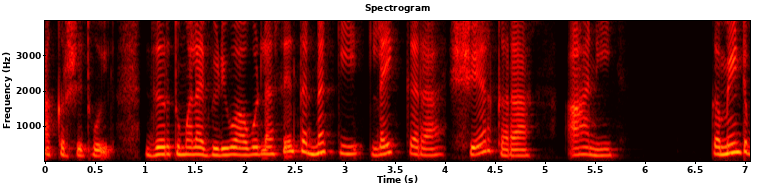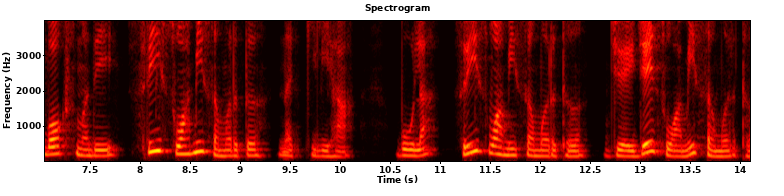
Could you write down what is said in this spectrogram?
आकर्षित होईल. जर तुम्हाला व्हिडिओ आवडला असेल तर नक्की लाईक करा शेअर करा आणि कमेंट बॉक्समध्ये श्री स्वामी समर्थ नक्की लिहा. बोला श्री स्वामी समर्थ. जय जय स्वामी समर्थ.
